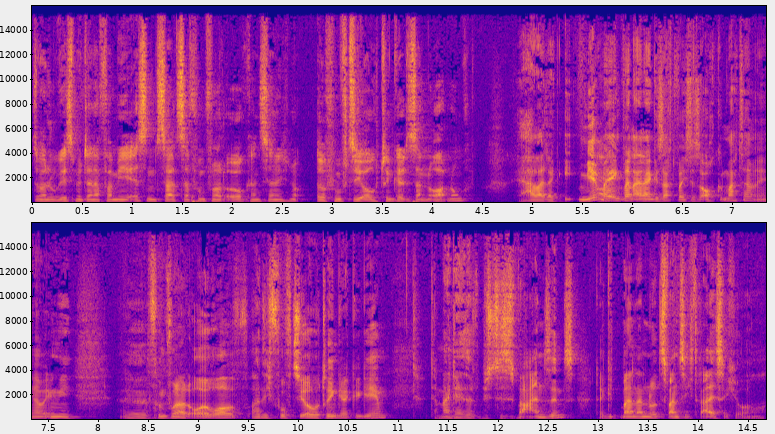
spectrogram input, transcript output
Sag mal, du gehst mit deiner Familie essen, zahlst da 500 Euro, kannst ja nicht noch, also 50 Euro Trinkgeld ist dann in Ordnung. Ja, aber da, mir hat mal irgendwann einer gesagt, weil ich das auch gemacht habe, ich habe irgendwie äh, 500 Euro, hatte ich 50 Euro Trinkgeld gegeben. Da meinte er, du bist des Wahnsinns, da gibt man dann nur 20, 30 Euro.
